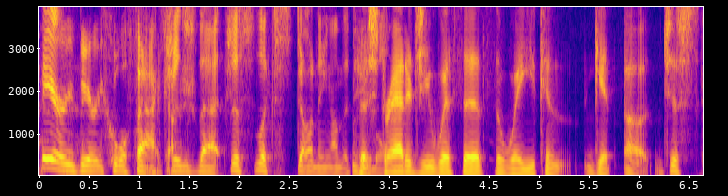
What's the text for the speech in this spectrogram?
very very cool factions that just look stunning on the table. the strategy with it, the way you can get uh, just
